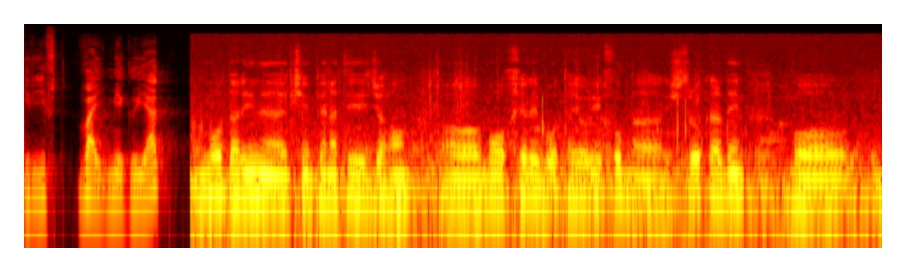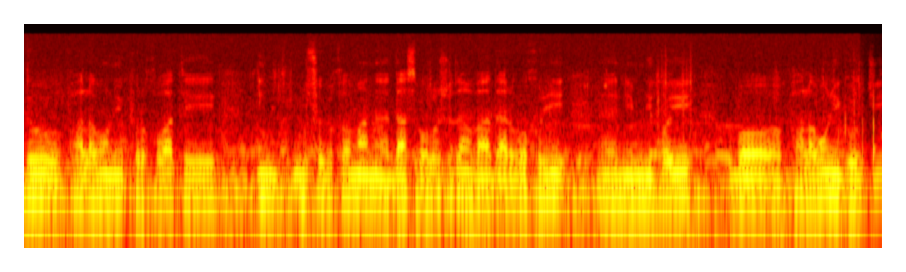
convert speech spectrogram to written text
гирифт. Вай мегӯяд мо дар ин э, чемпионати ҷаҳон мо хеле бо тайёрии хуб э, иштирок кардем бо ду паҳлавони пурқуввати ин мусобиқа ман э, дастболо шудам ва дар охирии нимниҳоӣ бо паҳлавони гурҷӣ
